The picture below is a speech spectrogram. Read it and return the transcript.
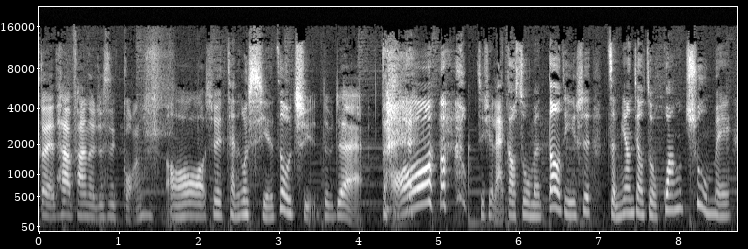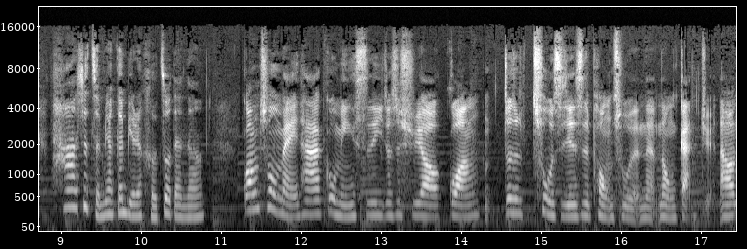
对，它的 partner 就是光哦，所以才能够协奏曲，对不对？哦，继续来告诉我们，到底是怎么样叫做光触媒？它是怎么样跟别人合作的呢？光触媒，它顾名思义就是需要光，就是触实际是碰触的那那种感觉，然后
